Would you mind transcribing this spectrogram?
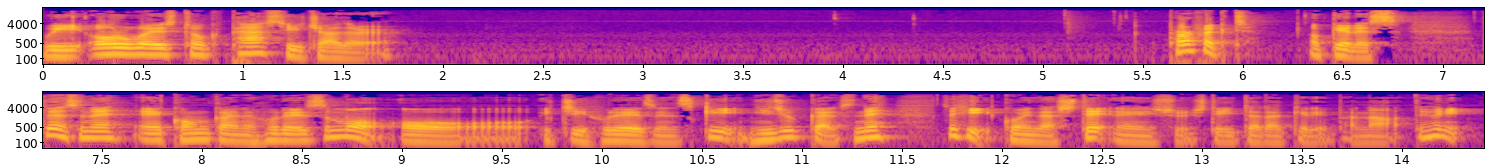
We always talk past each other. Perfect. OK です。でですね、え今回のフレーズも1フレーズにつき20回ですね。ぜひ声に出して練習していただければなというふうに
